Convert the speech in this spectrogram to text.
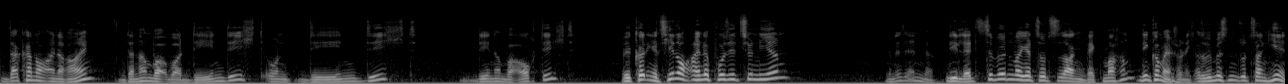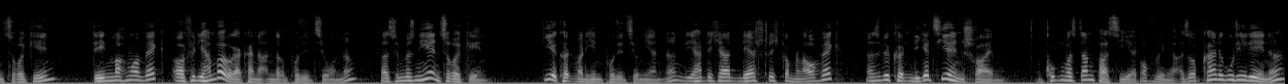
Da kann noch eine rein. Dann haben wir aber den dicht und den dicht. Den haben wir auch dicht. Wir könnten jetzt hier noch eine positionieren. Dann ist Ende. Die letzte würden wir jetzt sozusagen wegmachen. Den können wir ja schon nicht. Also wir müssen sozusagen hierhin zurückgehen. Den machen wir weg, aber für die haben wir aber gar keine andere Position. Ne? Das heißt, wir müssen hierhin zurückgehen. Hier könnten wir die hin positionieren. Ne? Die hatte ich ja, der Strich kommt dann auch weg. Also wir könnten die jetzt hier hinschreiben. Und gucken, was dann passiert. Noch weniger. Also keine gute Idee, ne?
